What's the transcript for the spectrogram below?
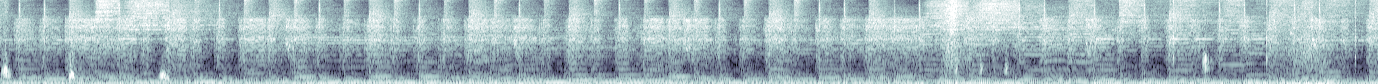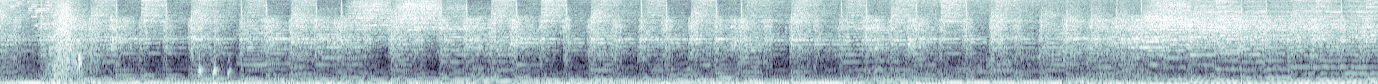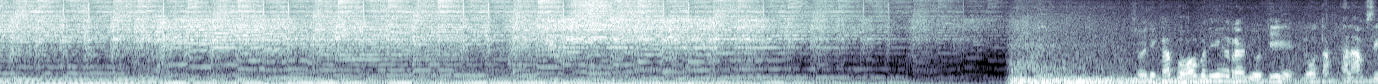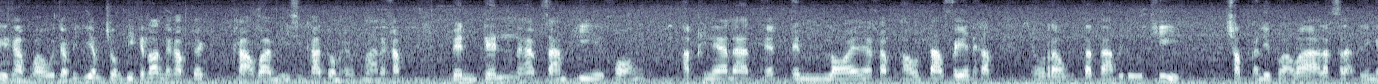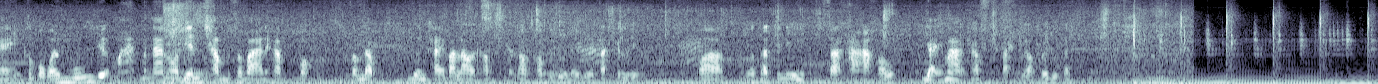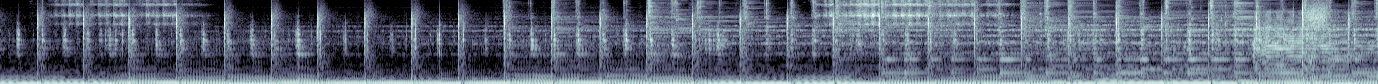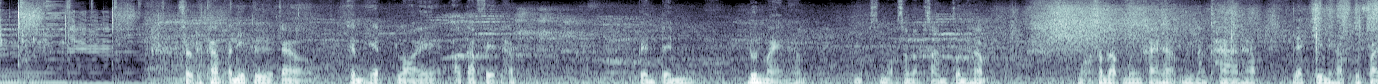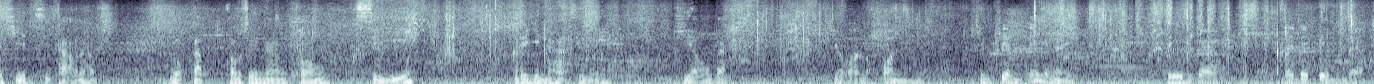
ส ดีครับผมวันนี้เราอยู่ที่โลตัสพระรามสี่ครับ เราจะไปเยี่ยมชมดีแคลอนนะครับ ได้ข่าวว่ามีสินค้าตัวใหม่ออกมานะครับ เป็นเต็นท์นะครับ 3P ของอัพพิเนนะครับ HM100 นะครับเอาต้าเฟสนะครับ เดี๋ยวเราตามตามไปดูที่ช็อปกันดีกว่าว่าลักษณะเป็นยังไง เห็นเขาบอกว่ามุ้งเยอะมาก มันน่านอนเย็นฉ่ำสบายนะครับเหมาะสำหรับเมืองไทยบ้านเราครับ เดี๋ยวเราเข้าไปดูในโลตัสกันเลย ว่าโลตัสที่นี่สาขาเขาใหญ่มากครับ ไปเราไปดูกัน ดีครับ อันนี้คือเจ้า MH 100 Ultra Face ครับ เป็นเต็นท์รุ่นใหม่นะครับ เหมาะสำหรับ 3 คนครับ เหมาะสำหรับเมืองไทยครับ มีหลังคานะครับแยกชิ้นนะครับคือไฟชีตสีขาวนะครับ บวกกับความสวยงามของสีกรีนนะฮะ สีเขียวแบบเขียวอ่อนๆเข้มๆ เอ๊ยยังไงพื้นก็ไม่ได้เป็นแบบ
